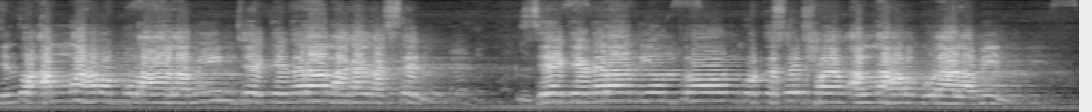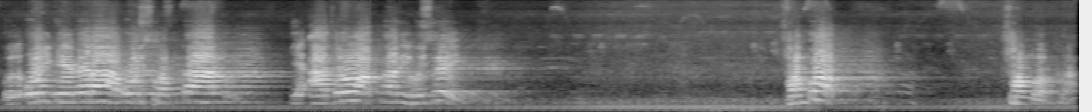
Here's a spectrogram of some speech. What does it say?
কিন্তু আল্লাহ রব্বুল আলামিন যে ক্যামেরা লাগাই রাখছেন যে ক্যামেরা নিয়ন্ত্রণ করতেছেন স্বয়ং আল্লাহ রব্বুল আলামিন। ওই ক্যামেরা, ওই সফটওয়্যার কি আজও আপনারই হয়েছে সম্ভব? সম্ভব না।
